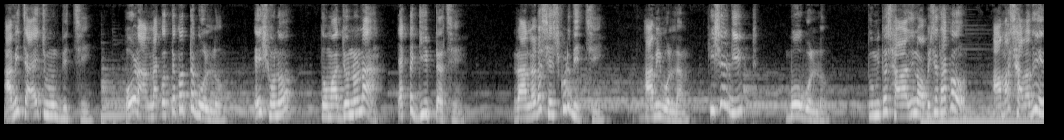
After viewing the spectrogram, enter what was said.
আমি চায়ে চুমুক দিচ্ছি। ও রান্না করতে করতে বলল, এই শোনো, তোমার জন্য না একটা গিফট আছে। রান্নাটা শেষ করে দিচ্ছি। আমি বললাম, কিসের গিফট বউ বলল, তুমি তো সারাদিন অফিসে থাকো, আমার সারাদিন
